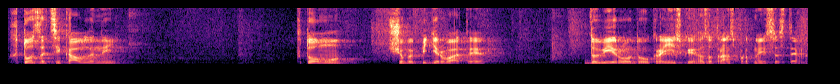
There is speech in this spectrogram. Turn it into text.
хто зацікавлений в тому, щоб підірвати довіру до української газотранспортної системи.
